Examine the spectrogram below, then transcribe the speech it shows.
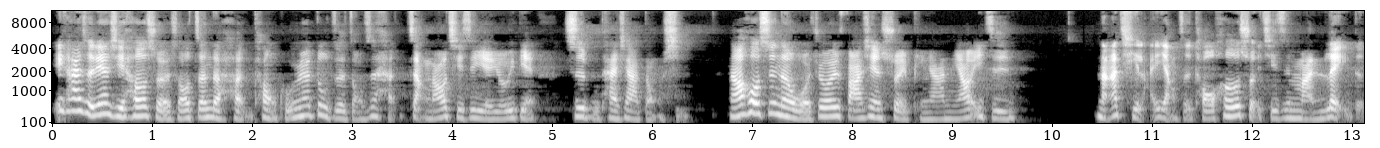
一开始练习喝水的时候，真的很痛苦，因为肚子总是很胀，然后其实也有一点吃不太下东西。然后或是呢，我就会发现水瓶啊，你要一直拿起来仰着头喝水，其实蛮累的。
